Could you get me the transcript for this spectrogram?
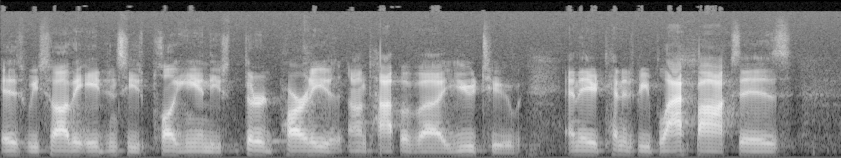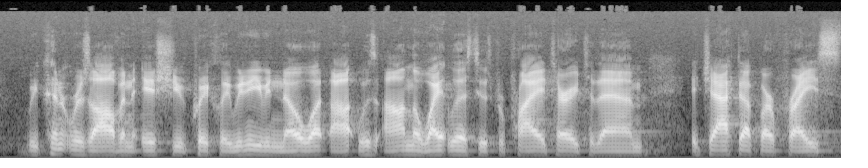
is we saw the agencies plugging in these third parties on top of uh, YouTube. And they tended to be black boxes we couldn't resolve an issue quickly. We didn't even know what uh, was on the whitelist. It was proprietary to them. It jacked up our price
